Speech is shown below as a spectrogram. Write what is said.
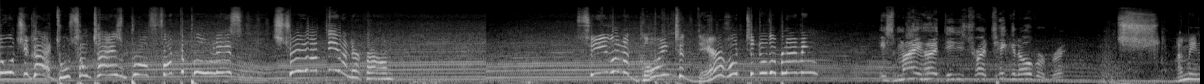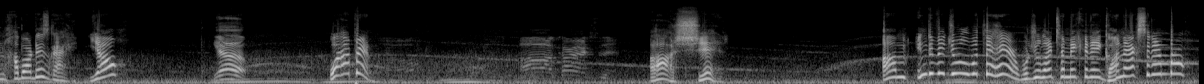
You just gotta do what you gotta do sometimes, bro. Fuck the police. Straight up the underground. So you gonna go into their hood to do the blaming? It's my hood. They just try to take it over, bro. Shh. I mean, how about this guy? Yo? Yo. What happened? Ah, car accident. Ah, shit. Um, individual with the hair, would you like to make it a gun accident, bro?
